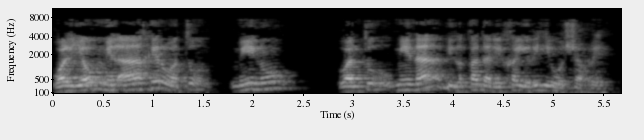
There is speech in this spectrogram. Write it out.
wal yaumil akhir wa tu'minu wa tu'mina bil qadari khairihi wa syarrihi.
